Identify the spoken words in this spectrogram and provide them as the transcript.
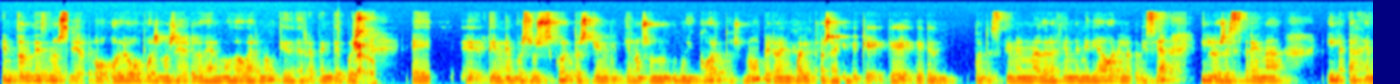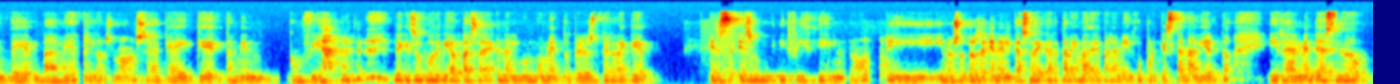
Entonces, no sé, o, o, luego, pues no sé, lo de Almodóvar, ¿no? Que de repente, pues, claro. eh, eh, tiene pues sus cortos que, que, no son muy cortos, ¿no? Pero en cuanto, o sea, que, que, que, pues tienen una duración de media hora, lo que sea, y los estrena y la gente va a verlos, ¿no? O sea, que hay que también confiar de que eso podría pasar en algún momento, pero es verdad que es, es, muy difícil, ¿no? Y, y, nosotros, en el caso de Carta a mi madre para mi hijo, porque está en abierto y realmente ha sido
